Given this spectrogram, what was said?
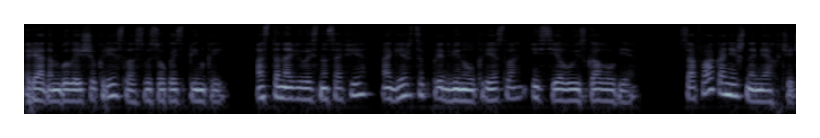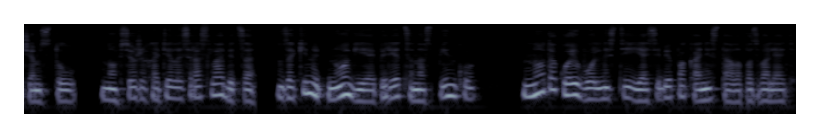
Рядом было еще кресло с высокой спинкой. Остановилась на софе, а герцог придвинул кресло и сел у изголовья. Софа, конечно, мягче, чем стул, но все же хотелось расслабиться, закинуть ноги и опереться на спинку. Но такой вольности я себе пока не стала позволять.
